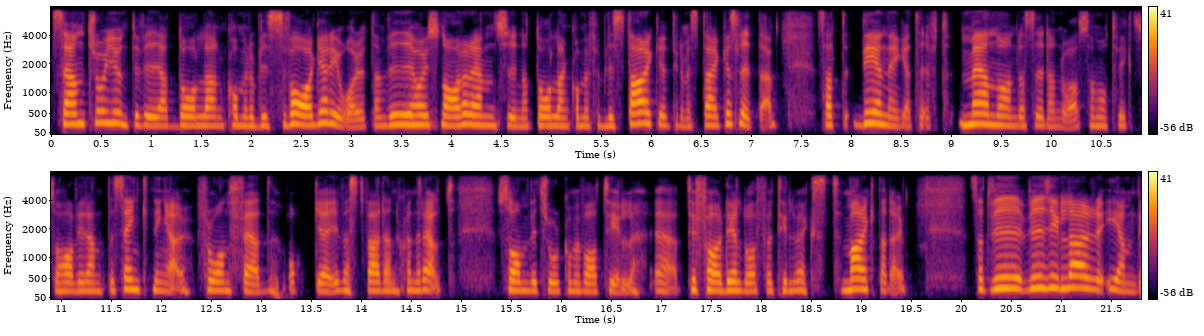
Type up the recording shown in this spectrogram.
Sen tror ju inte vi att dollarn kommer att bli svagare i år utan vi har ju snarare en syn att dollarn kommer förbli stark eller till och med stärkas lite. Så att det är negativt. Men å andra sidan då som motvikt så har vi räntesänkningar från Fed och eh, i västvärlden generellt som vi tror kommer vara till, eh, till fördel då för tillväxtmarknader. Så att vi, vi gillar EMD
